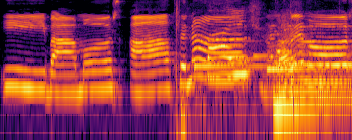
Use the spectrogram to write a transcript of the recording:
Y vamos a cenar. Nos vemos.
